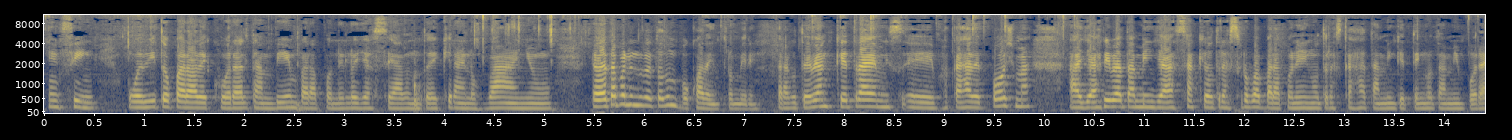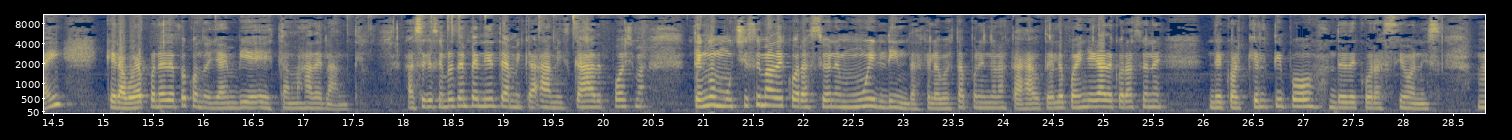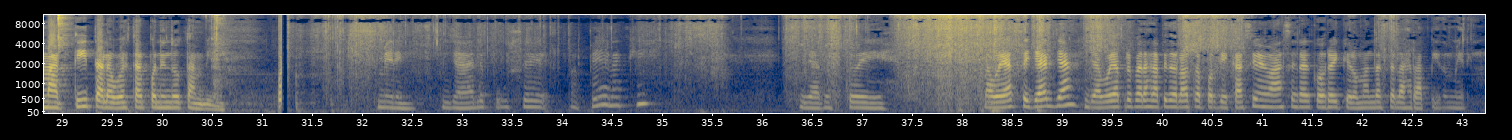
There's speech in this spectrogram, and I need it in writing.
En fin, huevito para decorar también, para ponerlo ya sea donde ustedes quieran en los baños. Le voy a estar poniendo de todo un poco adentro, miren, para que ustedes vean qué trae mis eh, cajas de Poshma. Allá arriba también ya saqué otras ropas para poner en otras cajas también que tengo también por ahí, que la voy a poner después cuando ya envíe esta más adelante. Así que siempre estén pendientes a, mis cajas de Poshma. Tengo muchísimas decoraciones muy lindas que le voy a estar poniendo en las cajas. Ustedes le pueden llegar decoraciones de cualquier tipo de decoraciones. Matita la voy a estar poniendo también. Miren, ya le puse papel aquí. Ya lo estoy... La voy a sellar ya. Ya voy a preparar rápido la otra porque casi me van a cerrar el correo y quiero mandárselas rápido. Miren.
